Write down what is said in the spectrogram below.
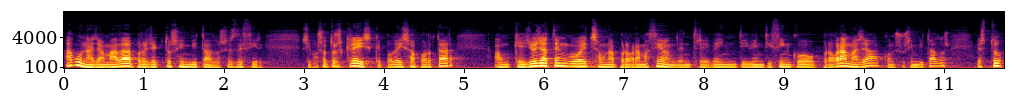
hago una llamada a proyectos e invitados, es decir, si vosotros creéis que podéis aportar, aunque yo ya tengo hecha una programación de entre 20 y 25 programas ya con sus invitados, esto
